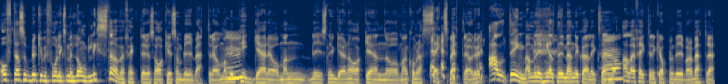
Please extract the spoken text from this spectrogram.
Ofta så brukar vi få liksom en lång lista av effekter och saker som blir bättre och man blir piggare och man blir snyggare naken och man kommer ha sex bättre och du vet allting, man blir en helt ny människa liksom Ja. och alla effekter i kroppen blir bara bättre.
